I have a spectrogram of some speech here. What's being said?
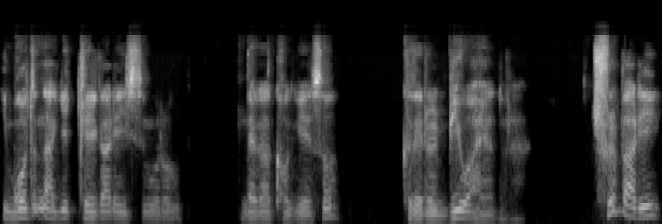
이 모든 악이 길갈에 있으므로 내가 거기에서 그들을 미워하여노라. 출발이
